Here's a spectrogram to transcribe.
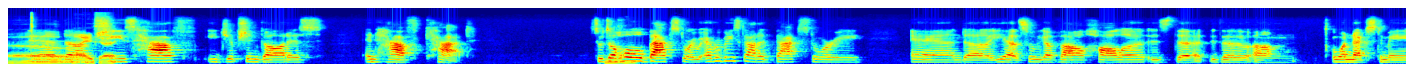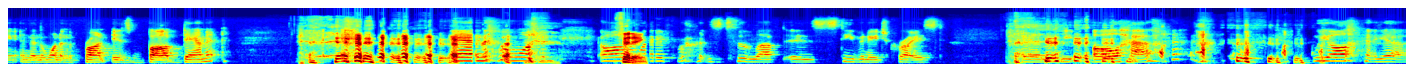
Oh, and um, nice. okay. she's half Egyptian goddess and half cat. So it's a Mhm. whole backstory. Everybody's got a backstory, and uh, yeah. So we got Valhalla is the the um, one next to me, and then the one in the front is Bob Dammit, and the one all Fitting. the way furthest to the left is Stephen H. Christ. and we all have we all yeah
